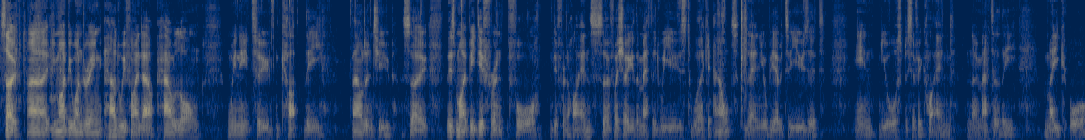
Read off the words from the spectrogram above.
So, uh, you might be wondering, how do we find out how long we need to cut the Bowden tube? So, this might be different for different hot ends. So if I show you the method we use to work it out, then you'll be able to use it in your specific hot end, no matter the make or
